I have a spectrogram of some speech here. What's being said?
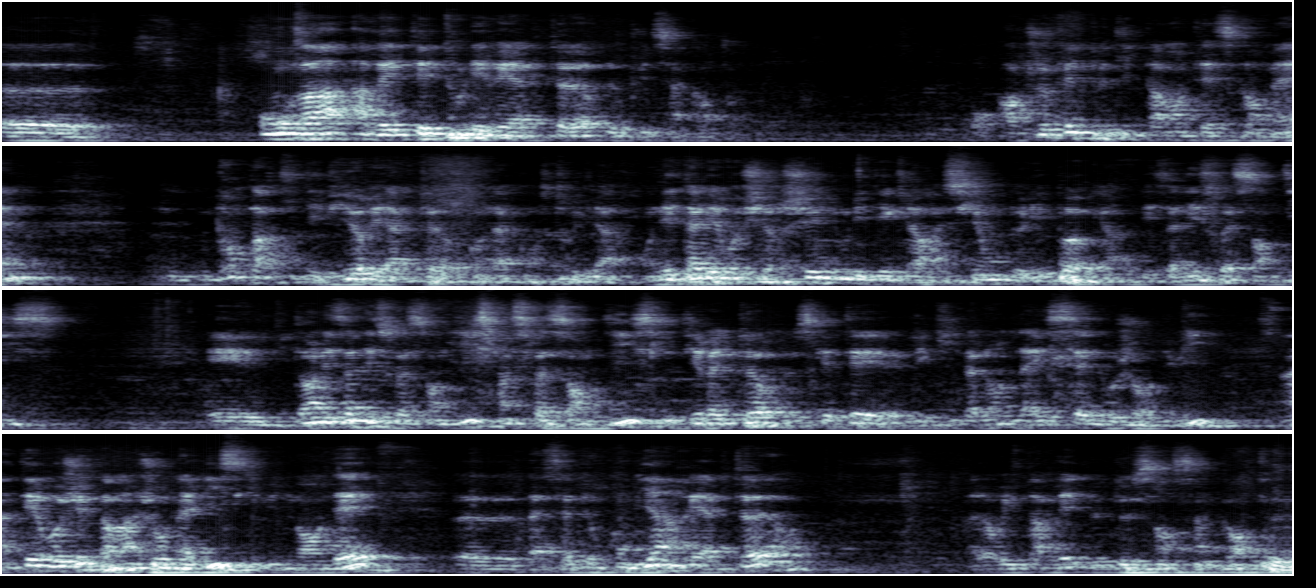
euh, on va arrêter tous les réacteurs de plus de 50 ans. Alors je fais une petite parenthèse quand même une grande partie des vieux réacteurs qu'on a construits là. On est allé rechercher, nous, les déclarations de l'époque, hein, des années 70. Et dans les années 70, fin 70, le directeur de ce qui était l'équivalent de la SN aujourd'hui, interrogé par un journaliste qui lui demandait euh, bah, ça dure combien un réacteur? Alors il parlait de 250 000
